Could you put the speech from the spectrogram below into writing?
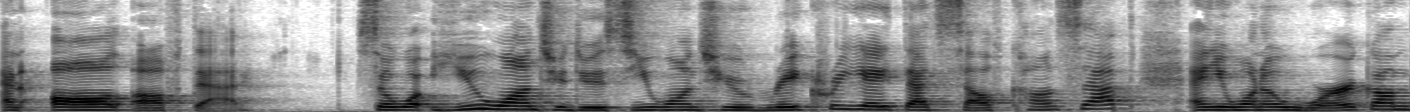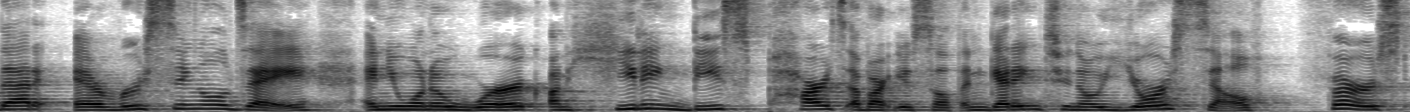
and all of that. So, what you want to do is you want to recreate that self concept and you want to work on that every single day. And you want to work on healing these parts about yourself and getting to know yourself first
